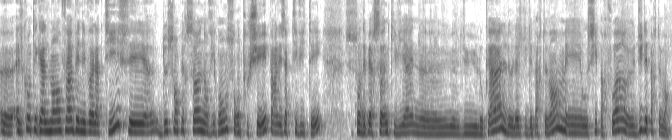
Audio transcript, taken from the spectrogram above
elle compte également 20 bénévoles actifs et 200 personnes environ sont touchées par les activités. Ce sont des personnes qui viennent du local, de l'est du département, mais aussi parfois du département.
